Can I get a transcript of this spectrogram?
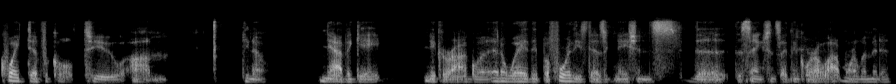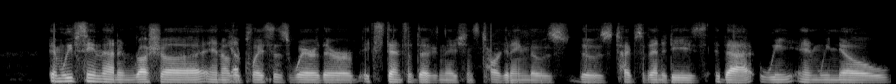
quite difficult to, um, you know, navigate Nicaragua in a way that before these designations, the the sanctions I think were a lot more limited. And we've seen that in Russia and other yep. places where there are extensive designations targeting those those types of entities that we and we know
